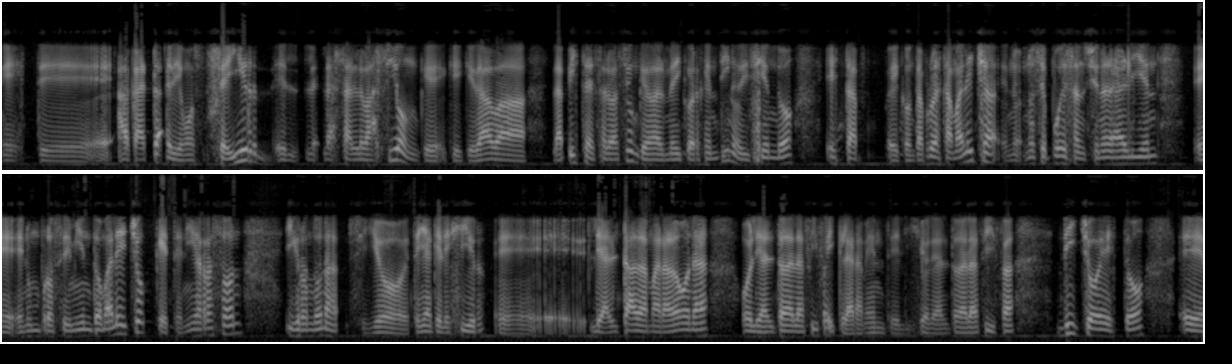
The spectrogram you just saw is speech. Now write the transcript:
este, acatar, digamos, seguir el, la salvación que, que, que, daba, la pista de salvación que daba el médico argentino diciendo esta eh, contraprueba está mal hecha, no, no, se puede sancionar a alguien eh, en un procedimiento mal hecho, que tenía razón, y Grondona siguió, tenía que elegir eh, lealtad a Maradona o lealtad a la FIFA, y claramente eligió lealtad a la FIFA. Dicho esto, eh,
